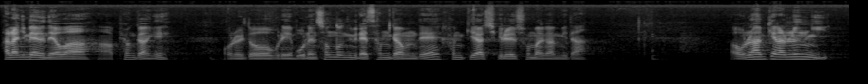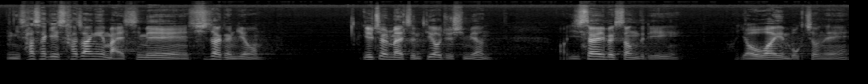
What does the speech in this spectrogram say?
하나님의 은혜와 어, 평강이 오늘도 우리 모든 성도님들의 삶 가운데 함께 하시기를 소망합니다. 어, 오늘 함께 나누는 사사기 4장의 말씀의 시작은요. 1절 말씀 띄워 주시면 어, 이스라엘 백성들이 여호와의 목전에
